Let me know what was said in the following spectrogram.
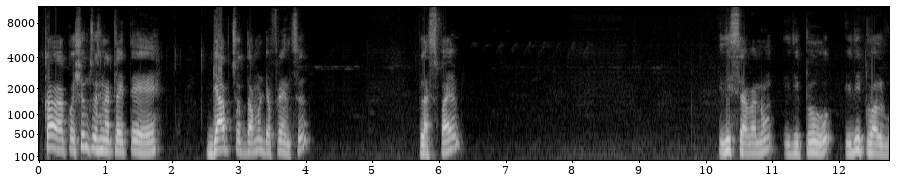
ఇంకా క్వశ్చన్ చూసినట్లయితే గ్యాప్ చూద్దాము డిఫరెన్స్. Plus five. ఇది సెవెన్ ఇది టూ ఇది ట్వెల్వ్.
